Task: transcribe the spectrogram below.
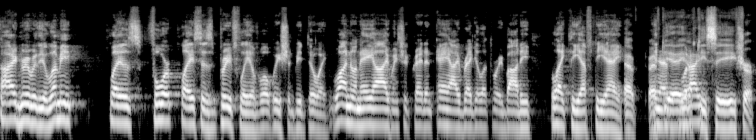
I agree with you. Let me play four places briefly of what we should be doing. One on AI, we should create an AI regulatory body like the FDA. F- FDA, FTC, I, sure.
